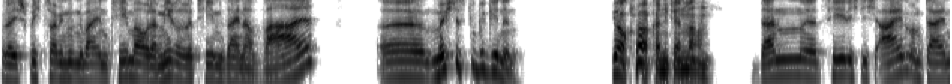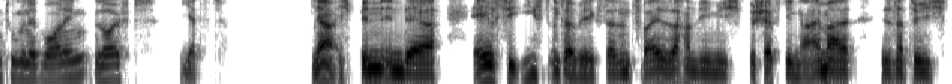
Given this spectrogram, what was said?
oder ich sprich zwei Minuten über ein Thema oder mehrere Themen seiner Wahl. Äh, möchtest du beginnen? Ja, klar, kann ich gerne machen. Dann äh, zähle ich dich ein und dein Two-Minute-Warning läuft jetzt. Ja, ich bin in der AFC East unterwegs. Da sind zwei Sachen, die mich beschäftigen. Einmal ist es natürlich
